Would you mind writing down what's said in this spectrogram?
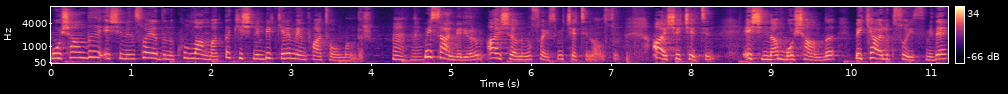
boşandığı eşinin soyadını kullanmakta kişinin bir kere menfaati olmalıdır. Hı hı. Misal veriyorum Ayşe Hanım'ın soy ismi Çetin olsun. Ayşe Çetin eşinden boşandı. Bekarlık soy ismi de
